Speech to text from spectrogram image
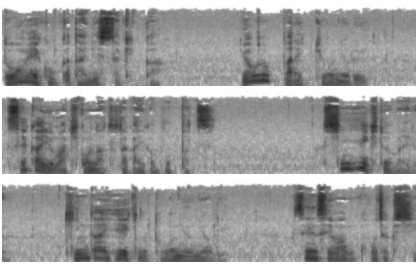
同盟国が対立した結果ヨーロッパ列強による世界を巻き込んだ戦いが勃発。新兵器と呼ばれる近代兵器の投入により戦線は膠着し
